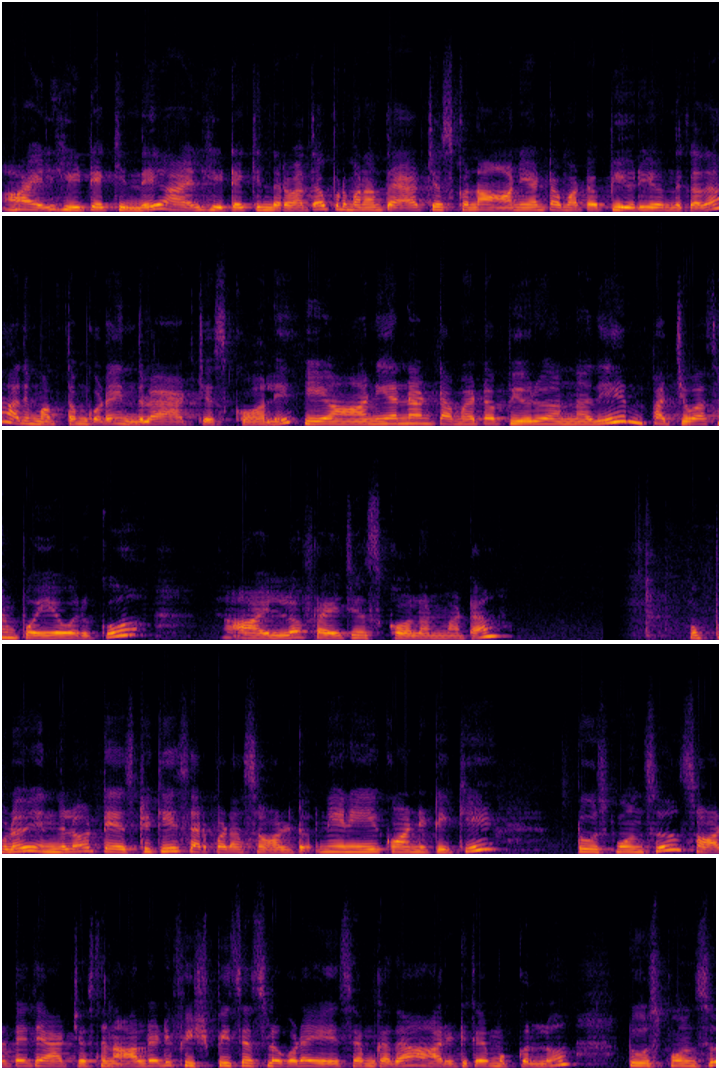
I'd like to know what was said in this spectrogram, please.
ఆయిల్ హీట్ ఎక్కింది. ఆయిల్ హీట్ ఎక్కిన తర్వాత ఇప్పుడు మనం తయారు చేసుకున్న ఆనియన్ టమాటో ప్యూరీ ఉంది కదా అది మొత్తం కూడా ఇందులో యాడ్ చేసుకోవాలి. ఈ ఆనియన్ అండ్ టమాటో ప్యూరీ అన్నది పచ్చివాసన పోయే వరకు ఆయిల్లో ఫ్రై చేసుకోవాలన్నమాట. ఇప్పుడు ఇందులో టేస్ట్కి సరిపడా సాల్ట్ నేను ఈ క్వాంటిటీకి టూ స్పూన్స్ సాల్ట్ అయితే యాడ్ చేస్తాను. ఆల్రెడీ ఫిష్ పీసెస్లో కూడా వేసాం కదా అరటికాయ ముక్కల్లో టూ స్పూన్స్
